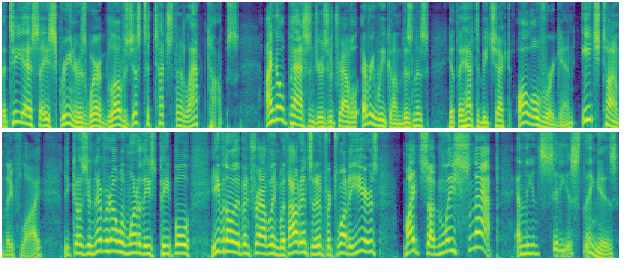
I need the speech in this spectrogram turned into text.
the TSA screeners wear gloves just to touch their laptops. I know passengers who travel every week on business, yet they have to be checked all over again each time they fly because you never know when one of these people, even though they've been traveling without incident for 20 years, might suddenly snap. And the insidious thing is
